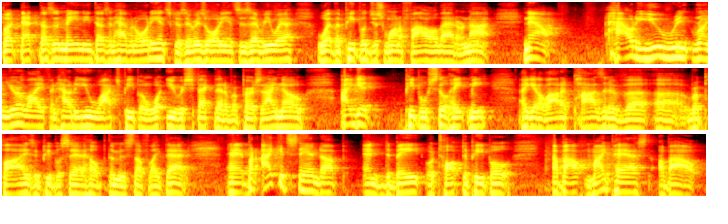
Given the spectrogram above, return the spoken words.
But that doesn't mean he doesn't have an audience because there is audiences everywhere, whether people just want to follow that or not. Now, how do you run your life and how do you watch people and what you respect that of a person? I know I get people still hate me. I get a lot of positive uh, uh, replies, and people say I help them and stuff like that. And but I could stand up and debate or talk to people about my past, about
